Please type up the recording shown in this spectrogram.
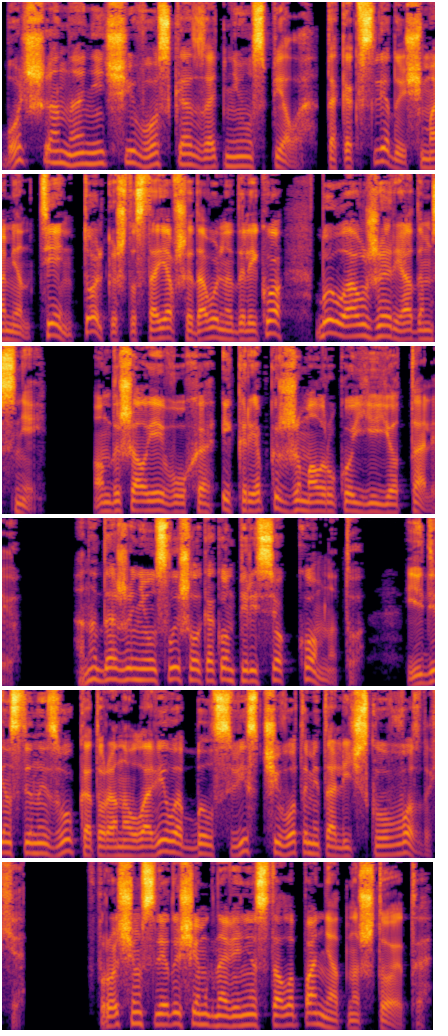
Больше она ничего сказать не успела, так как в следующий момент тень, только что стоявшая довольно далеко, была уже рядом с ней. Он дышал ей в ухо и крепко сжимал рукой ее талию. Она даже не услышала, как он пересек комнату. Единственный звук, который она уловила, был свист чего-то металлического в воздухе. Впрочем, в следующее мгновение стало понятно, что это.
